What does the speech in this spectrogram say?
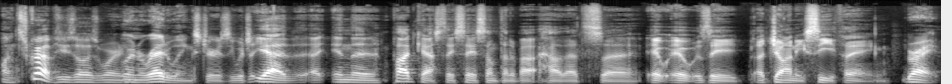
on Scrubs, he's always wearing. Wearing a Red Wings jersey, which yeah, in the podcast they say something about how that's uh, it, it was a, a Johnny C thing. right.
